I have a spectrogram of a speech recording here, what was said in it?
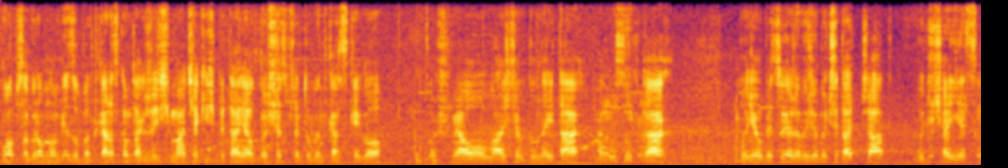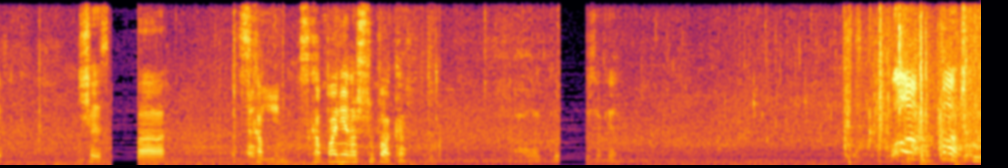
Chłop z ogromną wiedzą wędkarską, także jeśli macie jakieś pytania odnośnie sprzętu wędkarskiego, to śmiało walcie w donatach, na głosówkach, bo nie obiecuję, że będziemy czytać czat, bo dzisiaj jest, dzisiaj jest k***a, in. skapanie na szczupaka. Ale kurwa, takie... O, patrz, kurwa,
